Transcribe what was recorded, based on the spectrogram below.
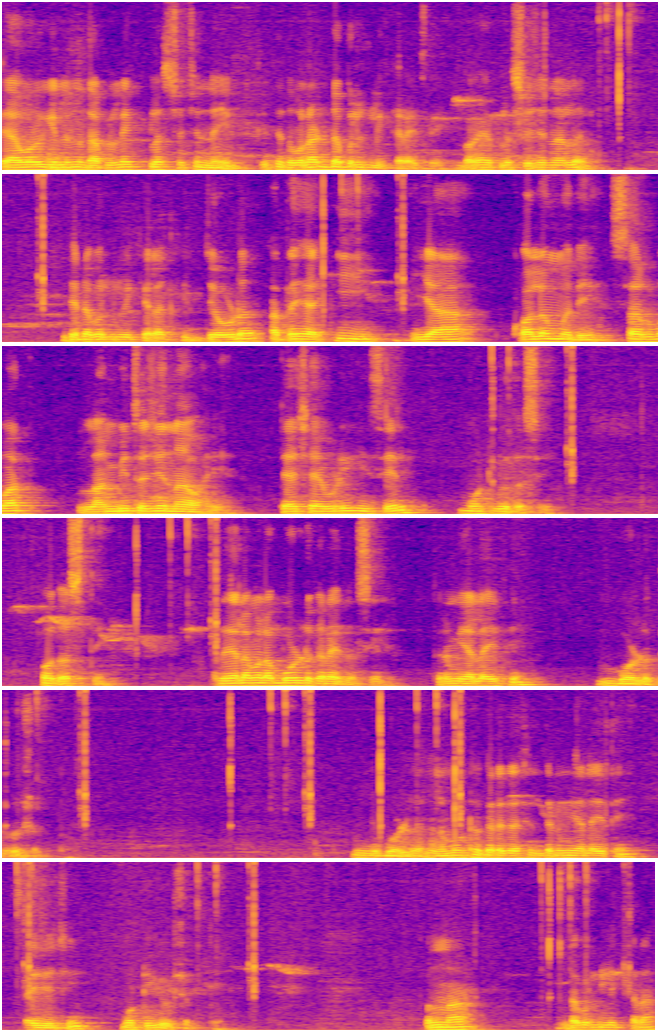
त्यावर गेल्यानंतर आपल्याला एक प्लसचं चिन्ह येईल. तिथे तुम्हाला डबल क्लिक करायचं आहे. बघा हे प्लसचं चिन्ह आलं इथे डबल क्लिक केलात की जेवढं आता ह्या ई या कॉलममध्ये सर्वात लांबीचं जे नाव आहे त्याच्या एवढी ही सेल मोठी होत असेल होत असते. आता याला मला बोल्ड करायचं असेल तर मी याला इथे बोल्ड करू शकतो. म्हणजे बोल्ड झालं. मोठं करायचं असेल तर मी याला इथे साईज याची मोठी घेऊ शकतो. पुन्हा डबल क्लिक करा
